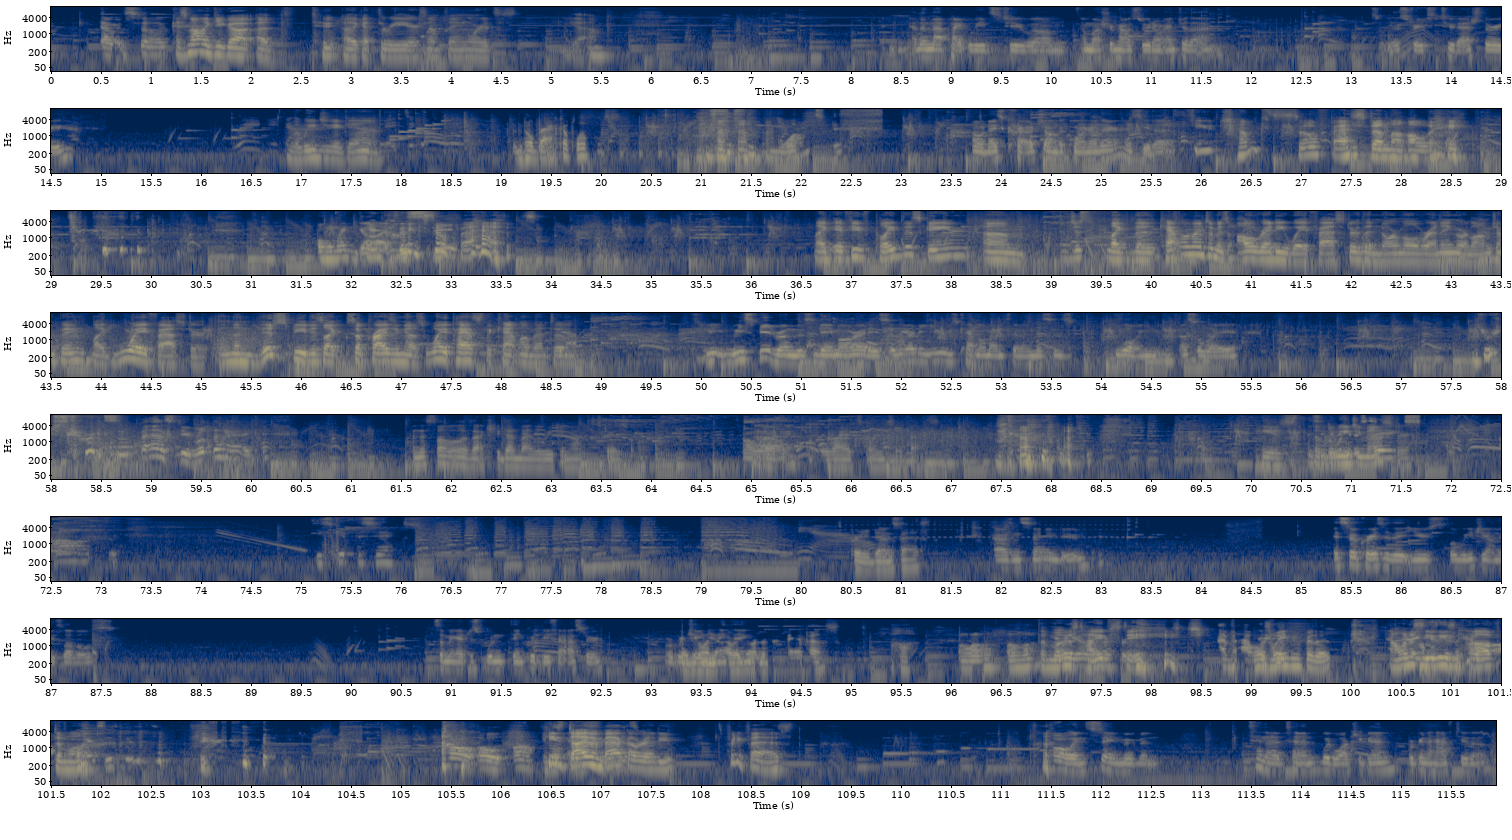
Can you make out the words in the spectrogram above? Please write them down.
That would suck. It's not like you got a two, like a three or something where it's, yeah. And then that pipe leads to um, a mushroom house, so we don't enter that. So we go straight to two dash three. Luigi again. No backup levels. What? Oh, nice crouch on the corner there. I see that. you jumped so fast down the hallway. Oh my god, You're going so fast. Like if you've played this game, um, just like the cat momentum is already way faster than normal running or long jumping, like way faster. And then this speed is like surprising us way past the cat momentum. Yeah. We, we speedrun this game already, so we already use cat momentum, and this is blowing us away. You were just going so fast, dude. What the heck? And this level is actually done by Luigi Master as well. Oh wow. wow. Okay. Why it's going so fast. he is Is the he Luigi master. Oh. He skipped the six. It's pretty damn fast. That was insane, dude. It's so crazy that you use Luigi on these levels. Something I just wouldn't think would be faster. Or would change going to, are we anything. going to the vamp house? Oh, Oh, oh, The most hype our stage. I, I was waiting for this. I want to see these optimal. oh, oh, oh. He's oh, diving extra, back already. It's pretty fast. Oh, insane movement. 10 out of 10. Would watch again. We're gonna have to, though.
